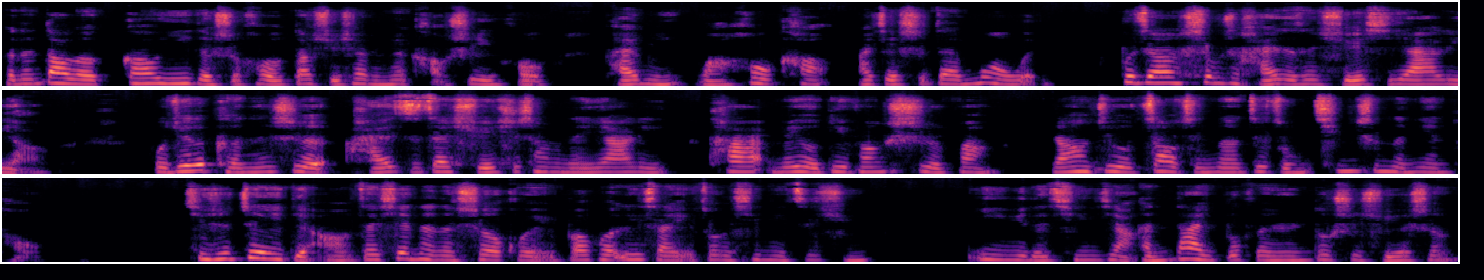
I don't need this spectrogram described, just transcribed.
可能到了高一的时候，到学校里面考试以后，排名往后靠，而且是在末尾。不知道是不是孩子的学习压力啊？我觉得可能是孩子在学习上面的压力，他没有地方释放，然后就造成了这种轻生的念头。其实这一点啊，在现在的社会，包括 Lisa 也做了心理咨询，抑郁的倾向，很大一部分人都是学生。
